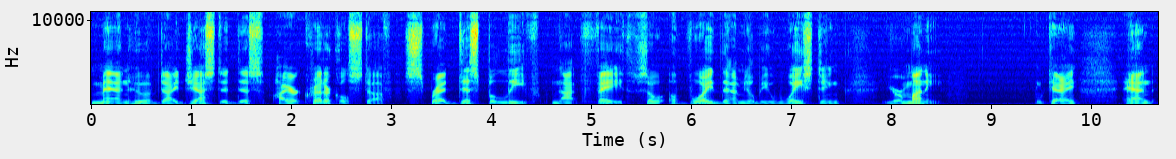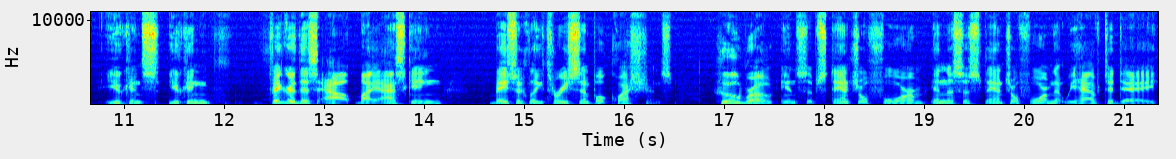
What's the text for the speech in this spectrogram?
men who have digested this higher critical stuff spread disbelief, not faith. So avoid them. You'll be wasting your money. Okay? And you can you can figure this out by asking basically three simple questions. Who wrote in substantial form in the substantial form that we have today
